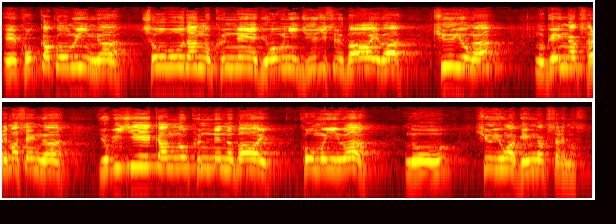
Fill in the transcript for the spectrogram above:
えー国家公務員が消防団の訓練や業務に従事する場合は、給与がの減額されませんが、予備自衛官の訓練の場合、公務員はあの給与が減額されます。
